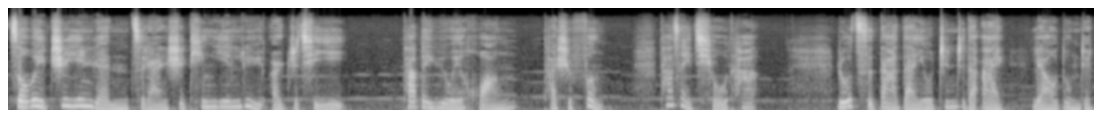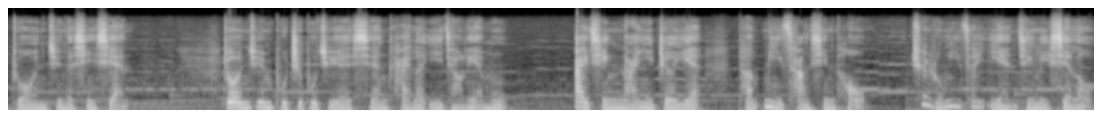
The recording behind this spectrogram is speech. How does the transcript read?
所谓知音人，自然是听音律而知其意。他被誉为凰，他是凤，他在求他。如此大胆又真挚的爱，撩动着卓文君的心弦。卓文君不知不觉掀开了一角帘幕，爱情难以遮掩，他密藏心头。却容易在眼睛里泄露。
